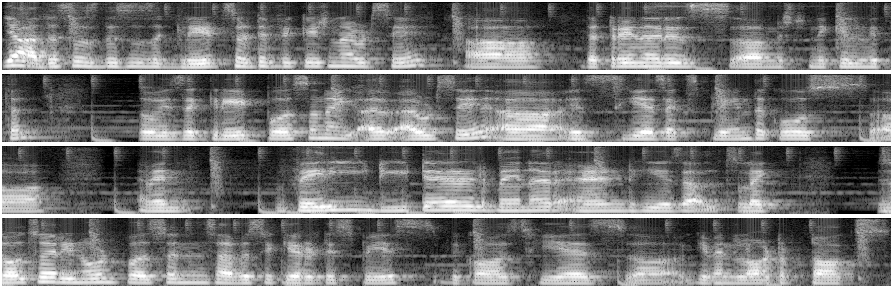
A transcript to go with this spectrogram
yeah this is this is a great certification i would say. Uh, the trainer is uh, mr nikhil mittal. So he's a great person. I i, I would say uh, is he has explained the course uh, i mean very detailed manner. And he is also like he's also a renowned person in cybersecurity space because he has uh, given a lot of talks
